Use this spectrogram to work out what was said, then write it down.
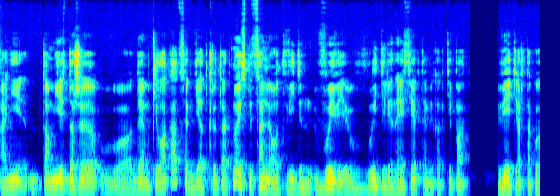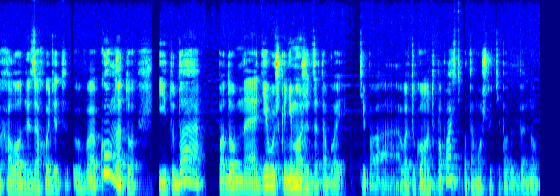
Они, там есть даже в демке локация, где открыто окно и специально вот виден, выви- выделено эффектами, как типа ветер такой холодный заходит в комнату, и туда подобная девушка не может за тобой, типа, в эту комнату попасть, потому что, типа, как бы, ну,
